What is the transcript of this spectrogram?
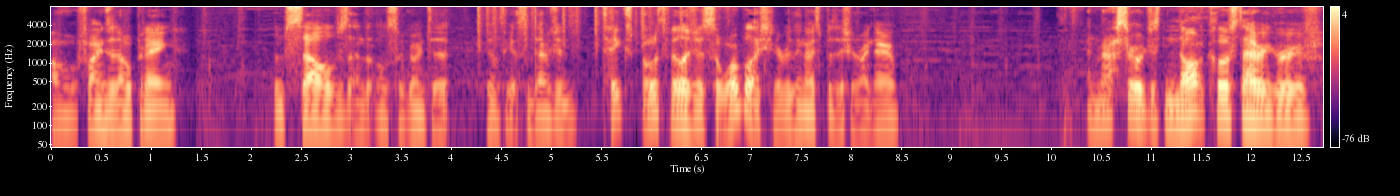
Oh, finds an opening themselves and also going to be able to get some damage and takes both villages. So Warble actually in a really nice position right now. And Mastro just not close to having Groove.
